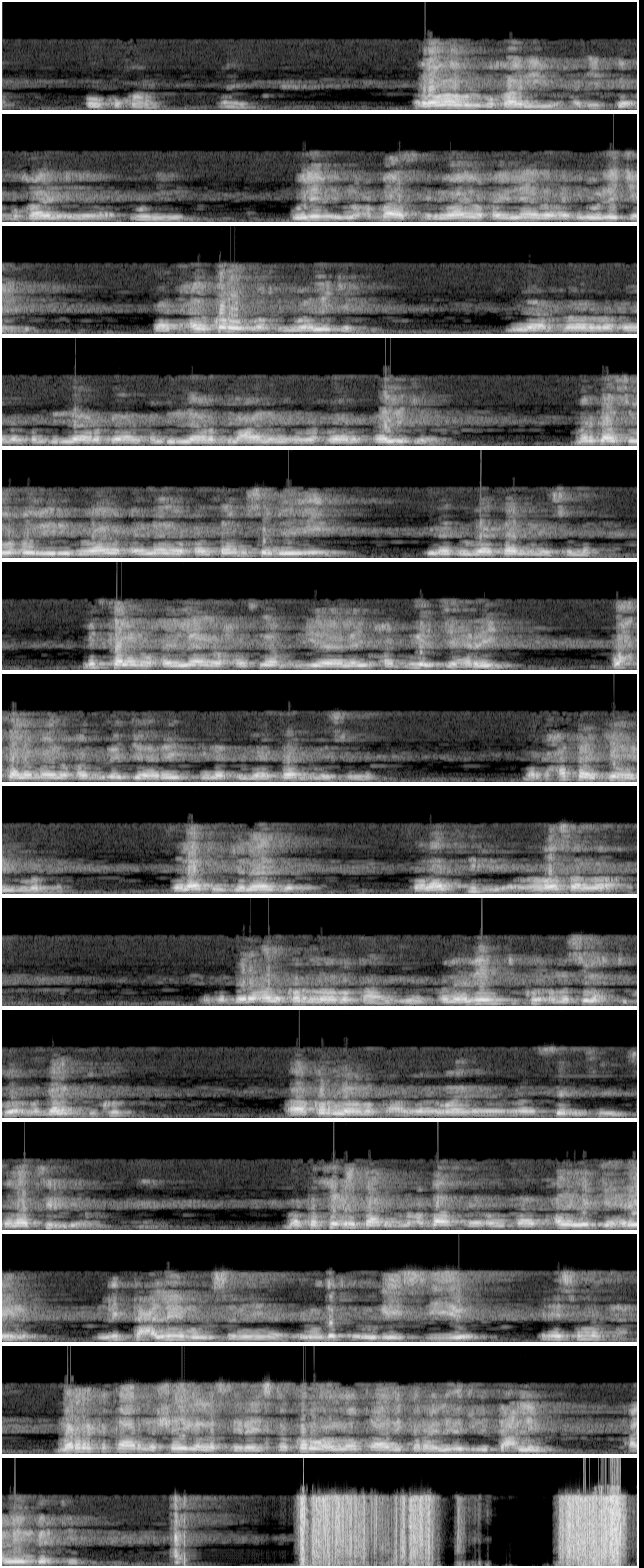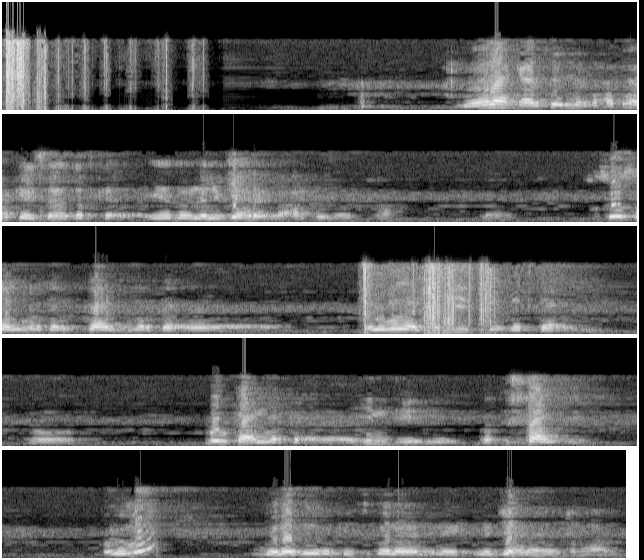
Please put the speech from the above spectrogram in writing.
uu ku qoray. Rawaahu lbukhaariyu xadiidka bukhaari ayaa weriyey weliba ibnu cabaas riwaayo waxay leedahay inuu la jahday faatixada korow u akriyo waa la jahday bismi illahi raxmaan raxiim alxamdulilahi rabi alxamdulilahi rabi alcaalamiin araxmaan waa la jahday markaasu wuxuu yidhi riwaayo waxay leedahay waxaan saan u sameeyey inaad ogaataan inay sunno tahay. Mid kalena waxay leedahay waxaan sidaan u yeelay waxaan ula jahray wax kale maan waxaan ula jahray inaad ogaataan inay sunno tahay. Marka xataa jahrigu marka salaatu ljanaaza salaad siri hoosaa loo akri marka qiraacada kor looma qaado ama habeen tuko ama subax tuko ama galab duko kor looma qaado. Salaad siri ah marka ficilkan ibnu cabaas ee uu faatixada la jahrayna litacliim uu sameynay inuu dadka ogeysiiyo inay sunno tahay. Mararka qaarna shayga la siraysto kor waa loo qaadi karaa liajli tacliim tacliim darteed. Meelaha qaarkood marka waxaa ku arkaysaa dadka iyadoo lala jahra a arkaysaa. Khusuusan marka kaan marka culamadan xadiidka dadka dhulkan marka hindiya iyo bakistan iyo culamo janaazada markay tukanayaan inay la jahrayaan qiraa'ada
